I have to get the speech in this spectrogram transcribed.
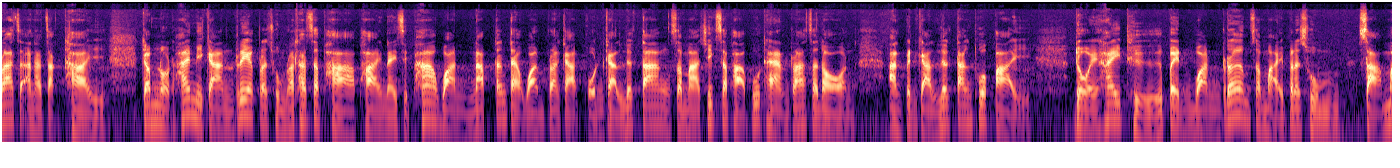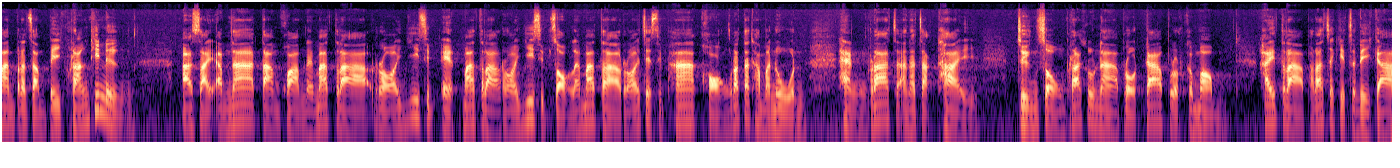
ราชอาณาจักรไทยกำหนดให้มีการเรียกประชุมรัฐสภาภายใน 15 วัน นับตั้งแต่วันประกาศผลการเลือกตั้งสมาชิกสภาผู้แทนราษฎร อันเป็นการเลือกตั้งทั่วไป โดยให้ถือเป็นวันเริ่มสมัยประชุมสามัญประจำปีครั้งที่ 1อาศัยอำนาจตามความในมาตรา 121 มาตรา 122 และมาตรา 175 ของรัฐธรรมนูญ แห่งราชอาณาจักรไทย จึงทรงพระกรุณาโปรดเกล้าโปรดกระหม่อม ให้ตราพระราชกิจฎีกา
